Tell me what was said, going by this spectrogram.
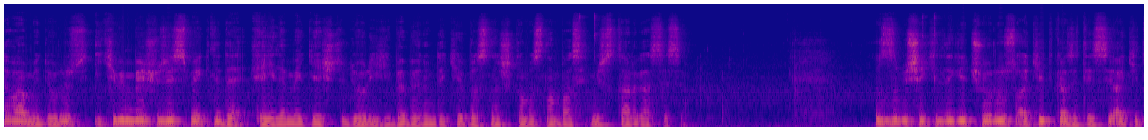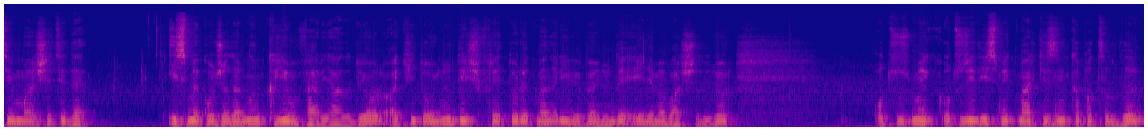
Devam ediyoruz. 2500 İsmekli de eyleme geçti diyor. İHBB önündeki basın açıklamasından bahsetmiş Star gazetesi. Hızlı bir şekilde geçiyoruz. Akit gazetesi. Akit'in manşeti de İsmek hocalarının kıyım feryadı diyor. Akit oyunu deşifre etti öğretmenler İBB önünde eyleme başladı diyor. 30 mek, 37 İsmek merkezinin kapatıldığı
